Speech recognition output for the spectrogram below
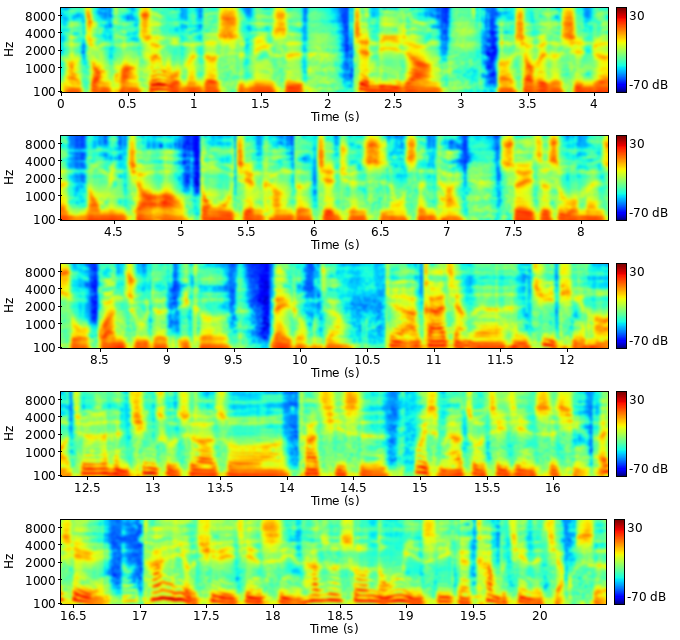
呃状况。所以我们的使命是建立让呃消费者信任、农民骄傲、动物健康的健全食农生态。所以这是我们所关注的一个内容。这样，就阿嘎讲的很具体哈，就是很清楚知道说他其实为什么要做这件事情，而且他很有趣的一件事情，他是说农民是一个看不见的角色，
